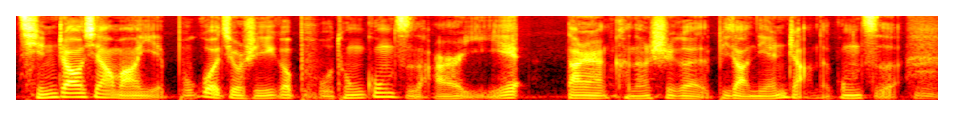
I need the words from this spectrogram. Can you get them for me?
秦昭襄王也不过就是一个普通公子而已。当然可能是个比较年长的公子嗯。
